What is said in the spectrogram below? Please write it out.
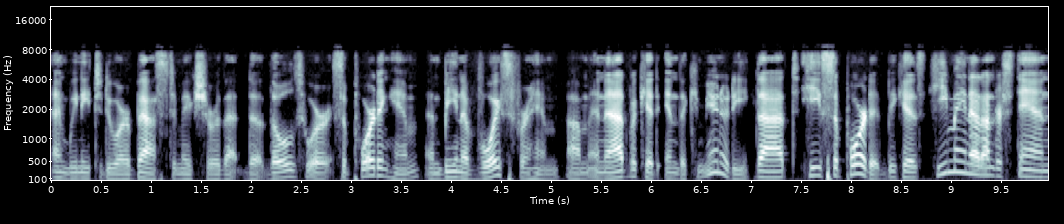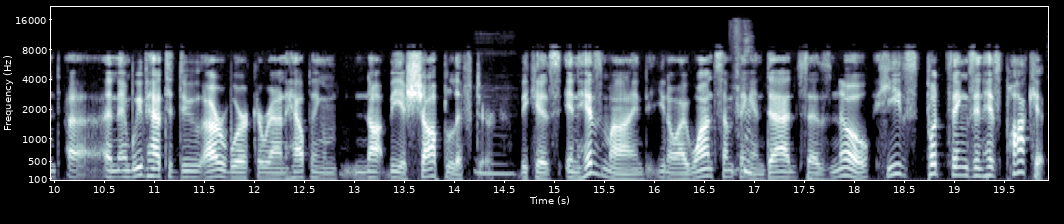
and we need to do our best to make sure that the, those who are supporting him and being a voice for him, um, an advocate in the community, that he's supported because he may not understand, uh, and, and we've had to do our work around helping him not be a shoplifter Mm. because in his mind, you know, I want something and dad says no, he's put things in his pocket.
